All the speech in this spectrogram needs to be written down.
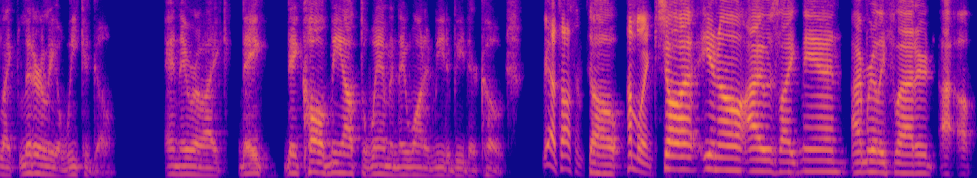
like literally a week ago and they were like they they called me out the whim and they wanted me to be their coach Yeah, it's awesome. so Humbling. so uh, you know i was like man i'm really flattered. I, I'll,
